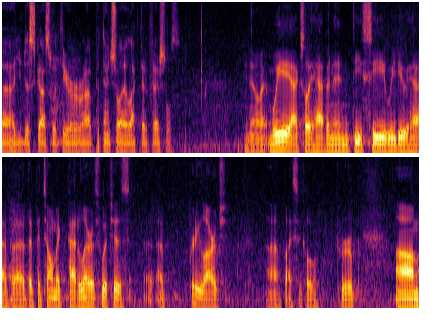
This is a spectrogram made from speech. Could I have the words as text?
uh, you discuss with your uh, potentially elected officials? You know, we actually have it in DC. We do have uh, the Potomac Pedalers, which is a, pretty large uh, bicycle group. Um,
